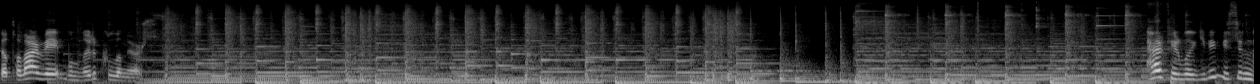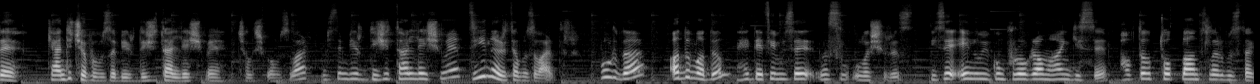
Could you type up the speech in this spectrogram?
datalar ve bunları kullanıyoruz. Her firma gibi bizim de kendi çapımızda bir dijitalleşme çalışmamız var. Bizim bir dijitalleşme zihin haritamız vardır. Burada adım adım hedefimize nasıl ulaşırız? Bize en uygun program hangisi? Haftalık toplantılarımızda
